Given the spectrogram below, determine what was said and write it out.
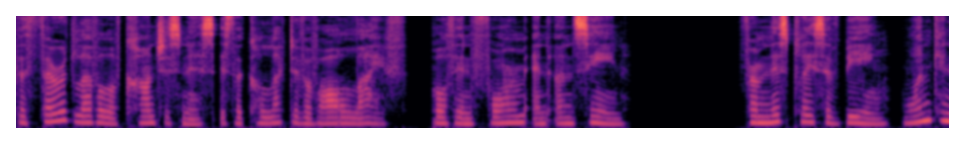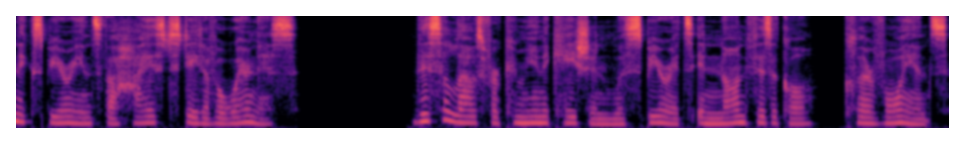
The third level of consciousness is the collective of all life, both in form and unseen. From this place of being, one can experience the highest state of awareness. This allows for communication with spirits in non physical, clairvoyance,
